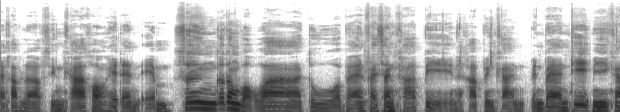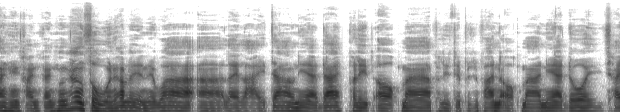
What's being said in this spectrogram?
นะครับสำหรับสินค้าของ H&M ซึ่งก็ต้องบอกว่าตัวแบรนด์แฟชั่นคาปีนะครับเป็นการเป็นแบรนด์ที่มีการแข่งขันกันค่อนข้างสูงนะครับเราเห็นได้ว่าหลาย ๆ เจ้าเนี่ยได้ผลิตออกมาผลิตผลิตภัณฑ์ออกมาเนี่ยโดยใช้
